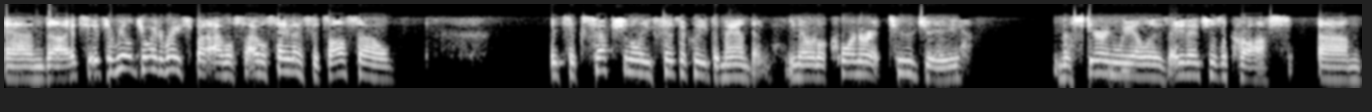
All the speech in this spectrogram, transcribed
and uh, it's it's a real joy to race. But I will I will say this: it's also it's exceptionally physically demanding. You know, it'll corner at 2G. The steering wheel is eight inches across. Um,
